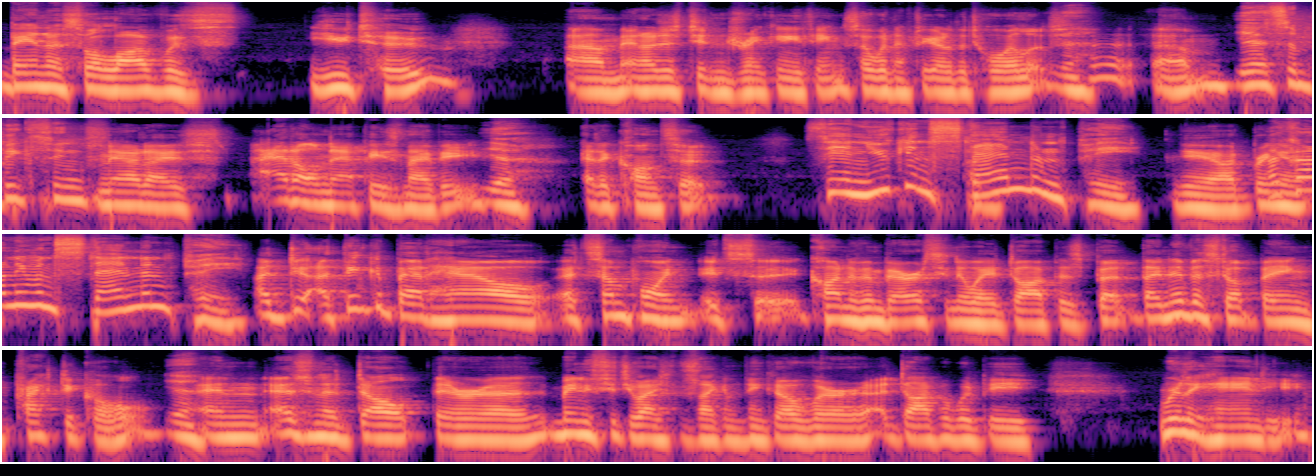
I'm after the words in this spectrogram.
band I saw live was U2, um, and I just didn't drink anything, so I wouldn't have to go to the toilet. Um, Yeah, it's a big thing. For, nowadays, adult nappies maybe yeah. at a concert. See, and you can stand and pee. Yeah, I'd bring I can't even stand and pee. I, do, I think about how at some point it's uh, kind of embarrassing to wear diapers, but they never stop being practical. Yeah. And as an adult, there are many situations I can think of where a diaper would be really handy.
